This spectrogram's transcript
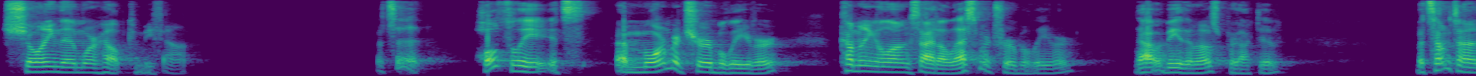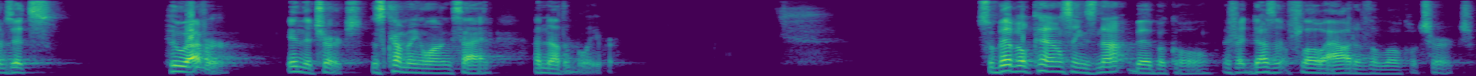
showing them where help can be found. That's it. Hopefully, it's a more mature believer coming alongside a less mature believer. That would be the most productive. But sometimes it's whoever in the church is coming alongside another believer. So, biblical counseling is not biblical if it doesn't flow out of the local church.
